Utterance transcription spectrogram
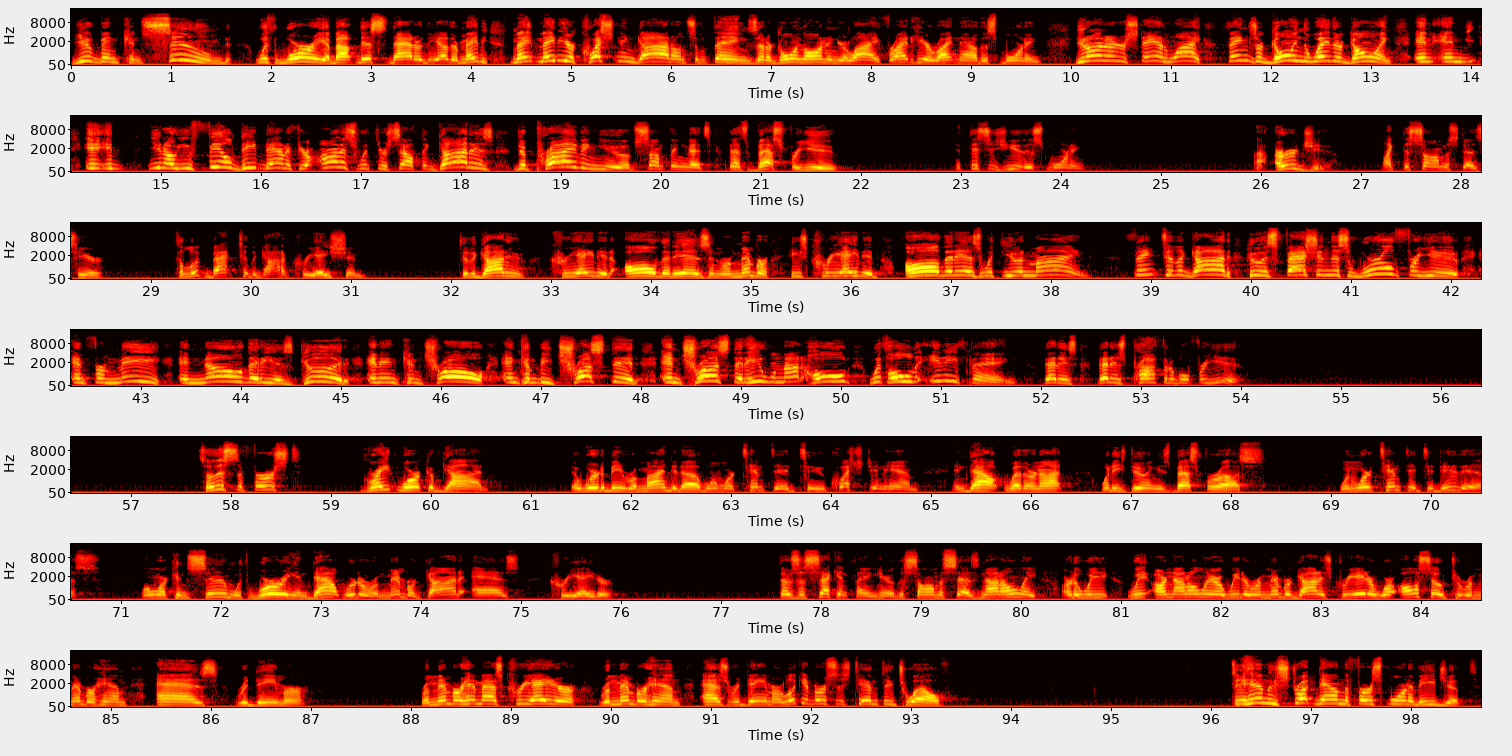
You've been consumed with worry about this, that, or the other. Maybe, may, maybe you're questioning God on some things that are going on in your life right here, right now, this morning. You don't understand why things are going the way they're going. And, and it, it you know, you feel deep down, if you're honest with yourself, that God is depriving you of something that's, that's best for you. If this is you this morning, I urge you, like the psalmist does here, to look back to the God of creation, to the God who created all that is. And remember, He's created all that is with you in mind. Think to the God who has fashioned this world for you and for me, and know that He is good and in control and can be trusted, and trust that He will not hold, withhold anything that is, that is profitable for you. So, this is the first great work of God that we're to be reminded of when we're tempted to question Him and doubt whether or not what He's doing is best for us. When we're tempted to do this, when we're consumed with worry and doubt, we're to remember God as Creator. There's a second thing here. The psalmist says, not only are we, we are not only are we to remember God as Creator, we're also to remember Him as Redeemer. Remember him as creator, remember him as redeemer. Look at verses 10 through 12. To him who struck down the firstborn of Egypt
